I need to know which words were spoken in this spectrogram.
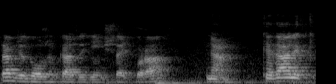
Также должен каждый день читать Коран. نعم كذلك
